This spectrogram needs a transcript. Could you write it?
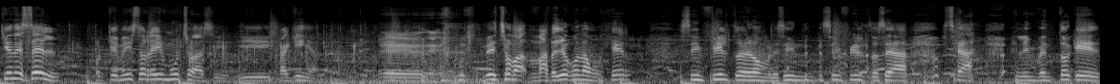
¿quién es él? Porque me hizo reír mucho así, y caquiña. Eh, de hecho, batalló con una mujer sin filtro del hombre, sin, sin filtro. O sea, o sea, le inventó que.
